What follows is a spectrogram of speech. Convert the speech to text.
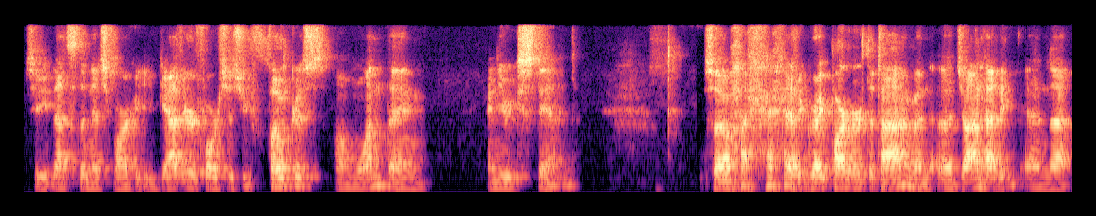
So you, that's the niche market. You gather your forces, you focus on one thing, and you extend. So I had a great partner at the time, and uh, John Huddy, and uh,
